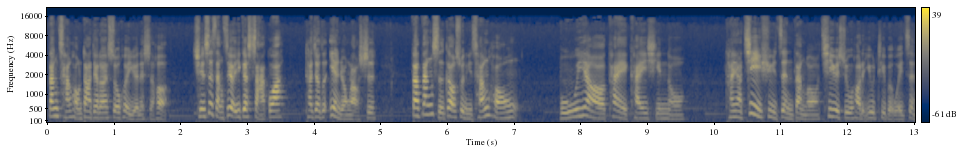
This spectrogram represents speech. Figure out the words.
当长虹大家都在收会员的时候，全市场只有一个傻瓜，他叫做叶荣老师。他当时告诉你长虹不要太开心哦。它要继续震荡哦，七月十五号的 YouTube 为证，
